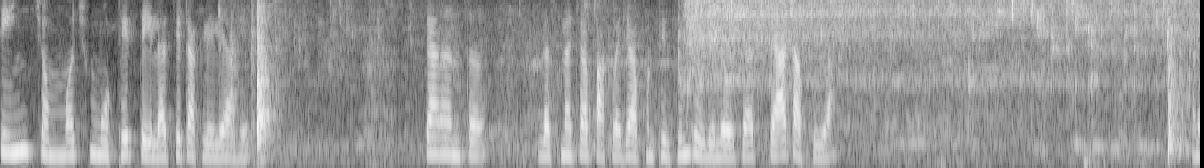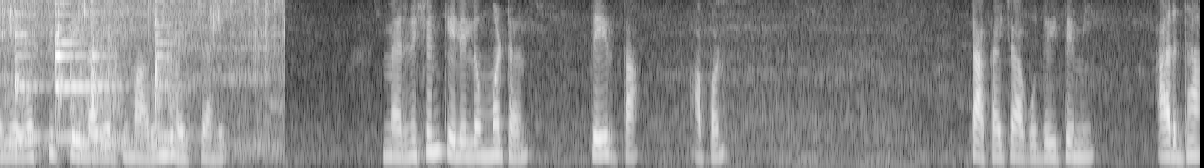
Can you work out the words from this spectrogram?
तीन चम्मच मोठे तेलाचे टाकलेले आहेत. त्यानंतर लसणाच्या पाकळ्या ज्या आपण ठेचून ठेवलेल्या होत्या त्या टाकूया. आणि व्यवस्थित तेलावरती मारून घ्यायचे आहे. मॅरिनेशन केलेलं मटण ते आता आपण टाकायच्या अगोदर इथे मी अर्धा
